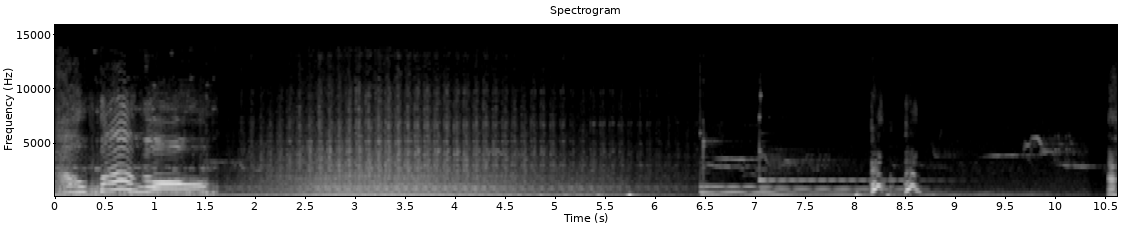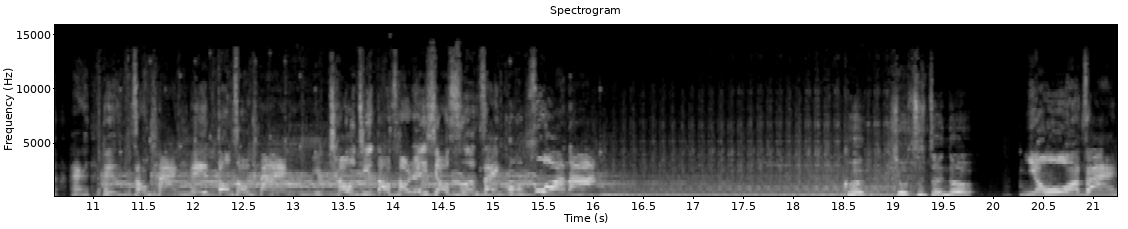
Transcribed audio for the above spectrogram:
好棒哦！啊，哎哎，走开！哎，都走开！超级稻草人小四在工作呢。看，小四在那儿。有我在，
